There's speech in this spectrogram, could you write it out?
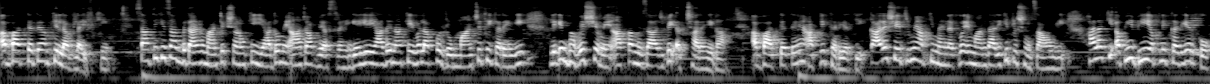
अब बात करते हैं आपकी लव लाइफ की। साथी के साथ बिताए रोमांटिक क्षणों की यादों में आज आप व्यस्त रहेंगे। ये यादें ना केवल आपको रोमांचित ही करेंगी, लेकिन भविष्य में आपका मिजाज भी अच्छा रहेगा। अब बात करते हैं आपके करियर की। कार्य क्षेत्र में आपकी मेहनत व ईमानदारी की प्रशंसा होगी। हालाँकि अभी भी अपने करियर को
